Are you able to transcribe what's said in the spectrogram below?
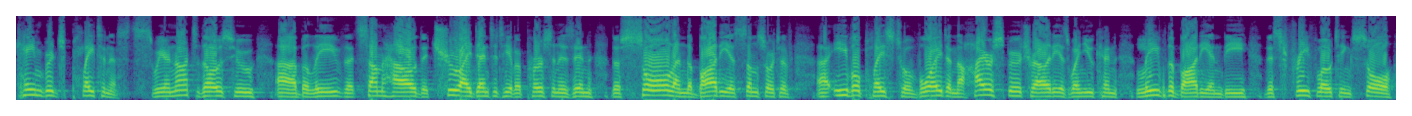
Cambridge Platonists. We are not those who uh, believe that somehow the true identity of a person is in the soul and the body is some sort of uh, evil place to avoid, and the higher spirituality is when you can leave the body and be this free floating soul.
